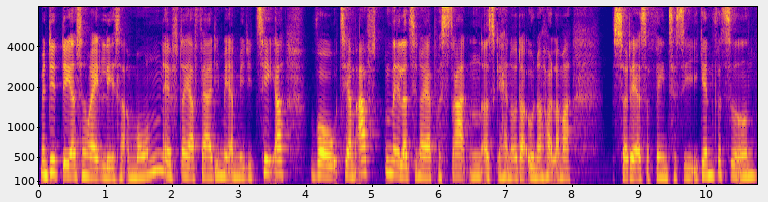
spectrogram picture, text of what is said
Men det er det, jeg som regel læser om morgenen, efter jeg er færdig med at meditere, hvor til om aftenen eller til når jeg er på stranden og skal have noget, der underholder mig, så det er altså fantasy igen for tiden.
